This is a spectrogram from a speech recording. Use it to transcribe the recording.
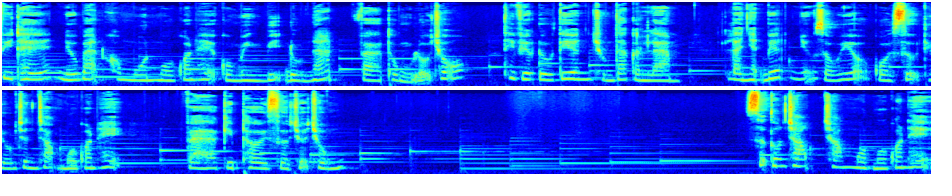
Vì thế, nếu bạn không muốn mối quan hệ của mình bị đổ nát và thủng lỗ chỗ, thì việc đầu tiên chúng ta cần làm là nhận biết những dấu hiệu của sự thiếu trân trọng mối quan hệ và kịp thời sửa chữa chúng. Sự tôn trọng trong một mối quan hệ,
